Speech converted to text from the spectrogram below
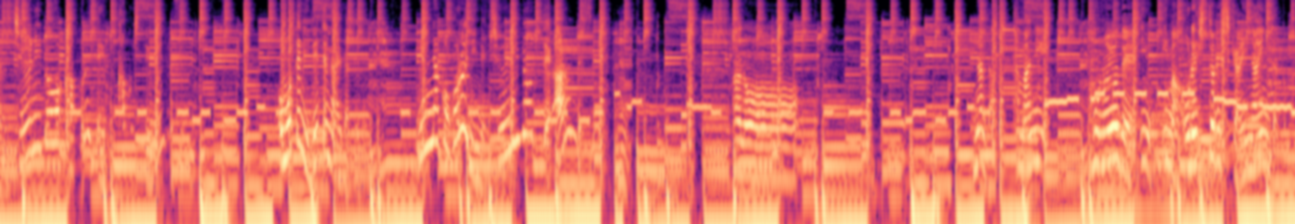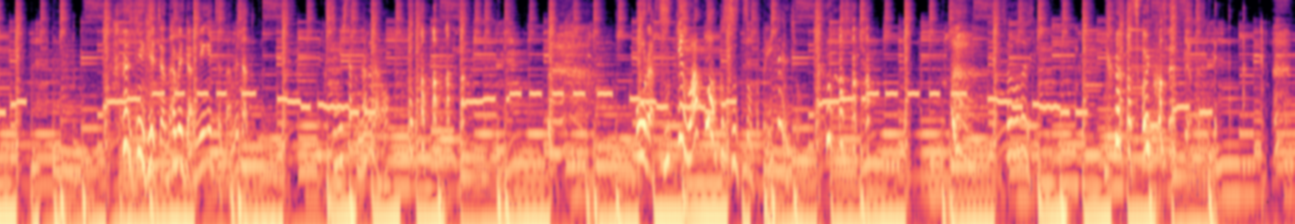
に中二病は隠れている隠しているんですよ。表に出てないだけでみんな心にね中二病ってあるんですよ。うん、あのー、なんだ。たまにこの世で今俺一人しかいないんだとか。逃げちゃダメだ逃げちゃダメだとか。口にしたくなるだろ。ほらすっげえワクワクすっぞとか言いたいでしょ。そういうことですよ。そういうことですよね。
